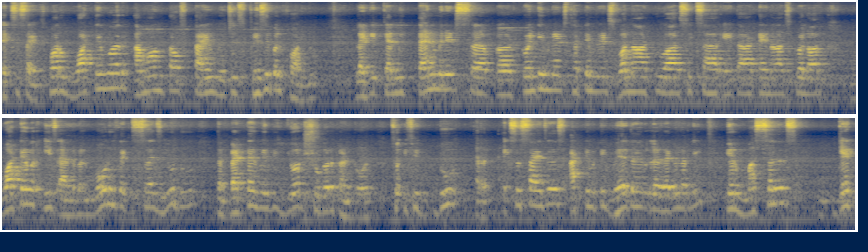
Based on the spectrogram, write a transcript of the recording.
exercise for whatever amount of time which is feasible for you like it can be 10 minutes uh, uh, 20 minutes 30 minutes 1 hour 2 hours 6 hour 8 hour 10 hours 12 hour whatever is available. More of exercise you do the better will be your sugar control. So if you do exercises activity very regularly your muscles get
